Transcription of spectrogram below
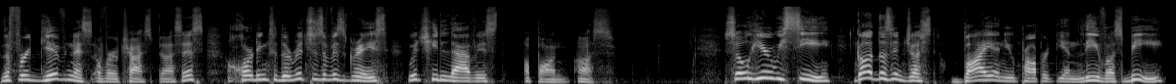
the forgiveness of our trespasses according to the riches of his grace which he lavished upon us. So here we see God doesn't just buy a new property and leave us be.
